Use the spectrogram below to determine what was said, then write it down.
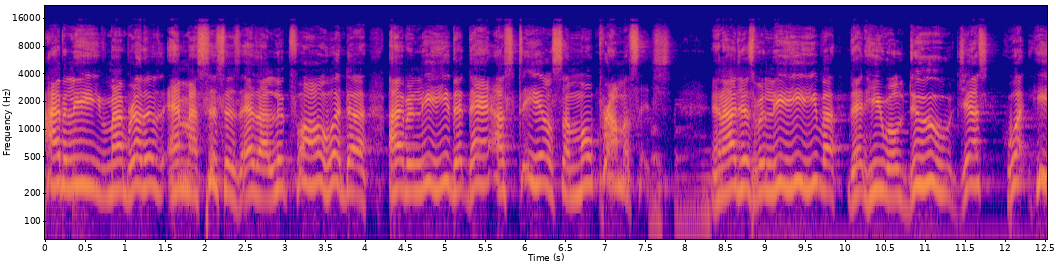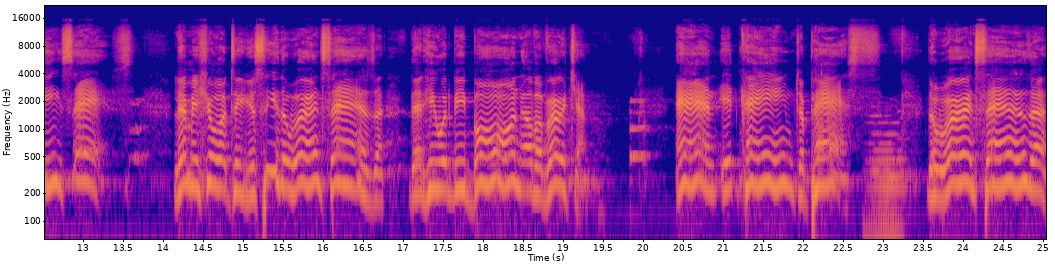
I believe, my brothers and my sisters, as I look forward, uh, I believe that there are still some more promises and I just believe uh, that he will do just what he says. Let me show it to you. See, the word says uh, that he would be born of a virgin. And it came to pass. The word says uh,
